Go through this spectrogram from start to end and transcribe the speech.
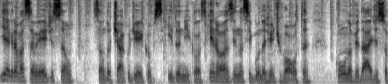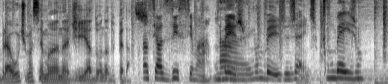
e a gravação e a edição são do Thiago Jacobs e do Nicolas Queiroz. E na segunda a gente volta com novidades sobre a última semana de A Dona do Pedaço. Ansiosíssima. Um beijo. Ai, um beijo, gente. Um beijo.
